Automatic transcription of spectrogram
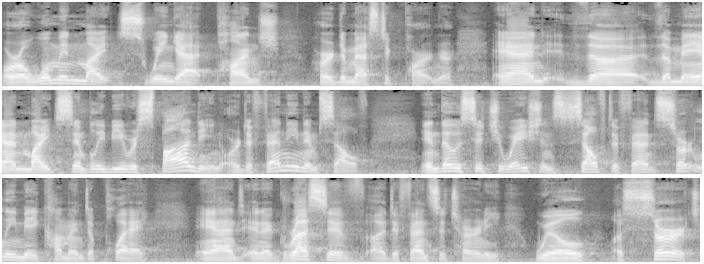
or a woman might swing at, punch her domestic partner. And the, the man might simply be responding or defending himself. In those situations, self defense certainly may come into play, and an aggressive uh, defense attorney will assert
